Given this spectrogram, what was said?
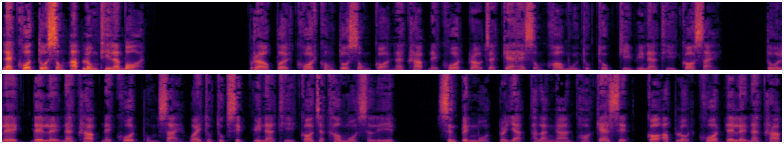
และโค้ดตัวส่งอัพลงทีละบอร์ด เราเปิดโค้ดของตัวส่งก่อนนะครับ ในโค้ดเราจะแก้ให้ส่งข้อมูลทุก ๆ กี่วินาทีก็ใส่ ตัวเลขได้เลยนะครับ ในโค้ดผมใส่ไว้ทุกๆ 10 วินาทีก็จะเข้าโหมดสลีปซึ่งเป็นโหมดประหยัดพลังงานพอแก้เสร็จก็อัปโหลดโค้ดได้เลยนะครับ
